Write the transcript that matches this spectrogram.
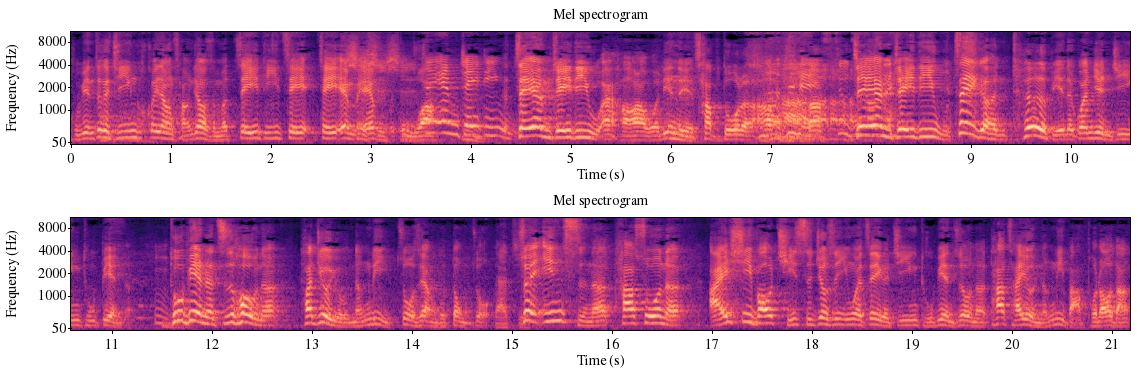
突变，这个基因非常长，叫什么 JD J JMF 五啊？JMJD 五。JMJD 五，哎，好啊，我练的也差不多了啊。JMJD 五这个很特别的关键基因突变的，突变了之后呢，它就有能力做这样的动作。所以因此呢，他说呢，癌细胞其实就是因为这个基因突变之后呢，它才有能力把葡萄糖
